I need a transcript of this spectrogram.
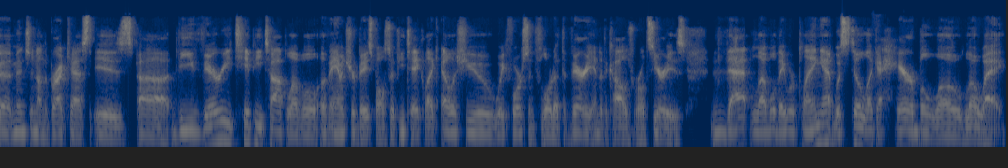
uh, mentioned on the broadcast is uh, the very tippy top level of amateur baseball. So if you take like LSU, Wake Forest, and Florida at the very end of the College World Series, that level they were playing at was still like a hair below low A.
